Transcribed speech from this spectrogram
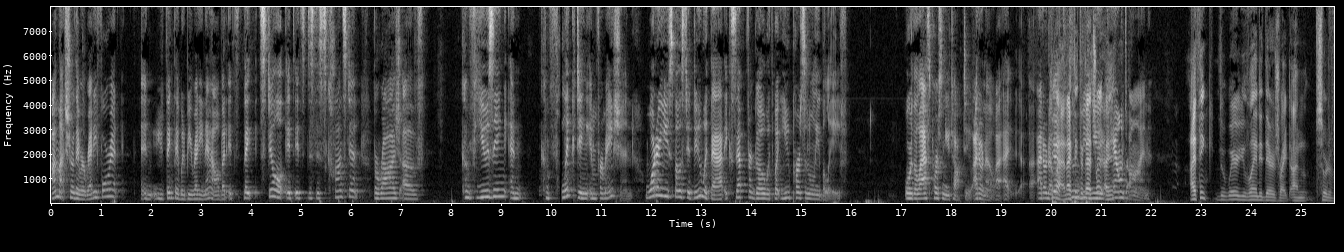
I'm not sure they were ready for it and you'd think they would be ready now, but it's they still it, it's just this constant barrage of confusing and conflicting information. What are you supposed to do with that except for go with what you personally believe? Or the last person you talk to. I don't know. I I, I don't know. Yeah, Like, and I think that that's you right. I- Count on. I think the where you landed there is right on sort of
